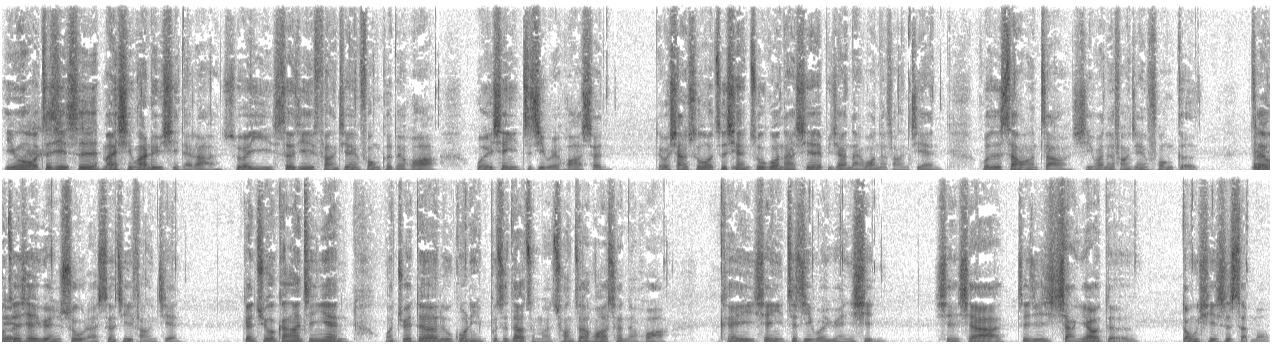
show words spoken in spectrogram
因为我自己是蛮喜欢旅行的啦，所以设计房间风格的话，我会先以自己为化身。对，我想说，我之前住过哪些比较难忘的房间，或是上网找喜欢的房间风格，再用这些元素来设计房间。根据我刚刚经验，我觉得如果你不知道怎么创造化身的话，可以先以自己为原型，写下自己想要的东西是什么，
